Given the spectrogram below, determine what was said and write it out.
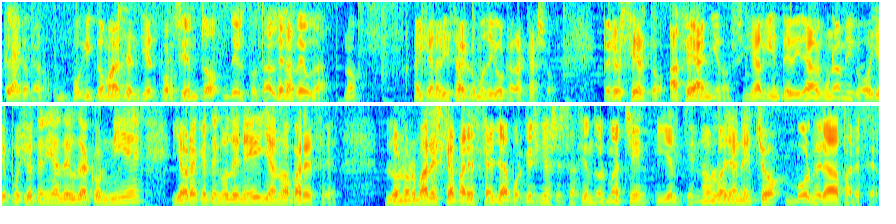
Claro. claro. Un poquito más del 10% del total de la deuda, ¿no? Hay que analizar, como digo, cada caso. Pero es cierto, hace años, y alguien te dirá, algún amigo, oye, pues yo tenía deuda con NIE y ahora que tengo DNI ya no aparece. Lo normal es que aparezca ya porque eso ya se está haciendo el matching y el que no lo hayan hecho volverá a aparecer.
